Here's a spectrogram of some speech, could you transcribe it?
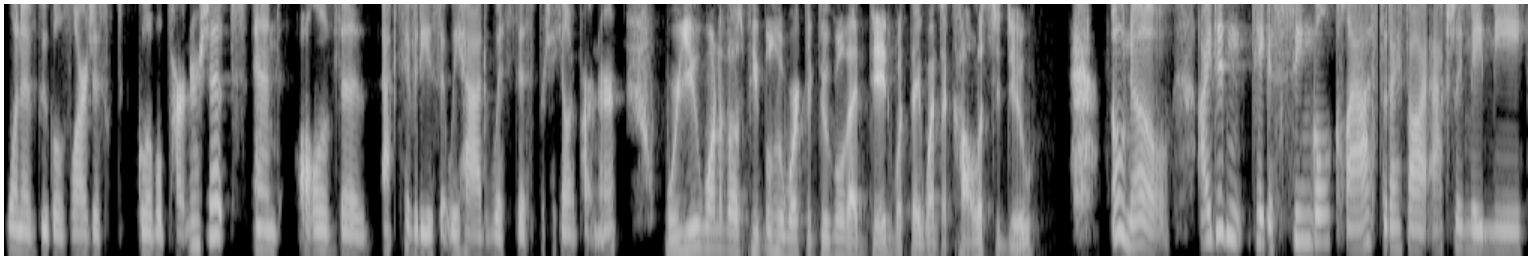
one of google's largest global partnerships and all of the activities that we had with this particular partner. Were you one of those people who worked at google that did what they went to college to do Oh no, I didn't take a single class that I thought actually made me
